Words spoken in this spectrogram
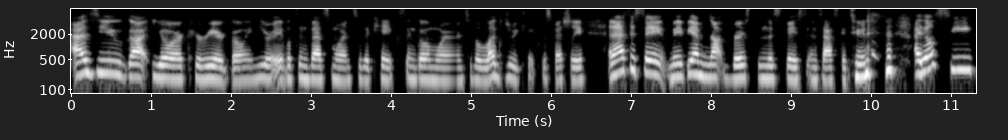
as you got your career going, you were able to invest more into the cakes and go more into the luxury cakes, especially. And I have to say, maybe I'm not versed in this space in Saskatoon. I don't see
